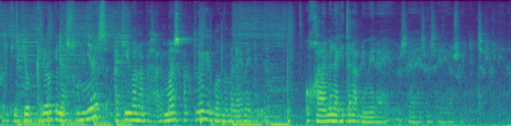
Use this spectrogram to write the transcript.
Porque yo creo que las uñas aquí van a pasar más factura que cuando me la he metido. Ojalá me la quite la primera, ¿eh? O sea, eso sería un sueño hecho realidad.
